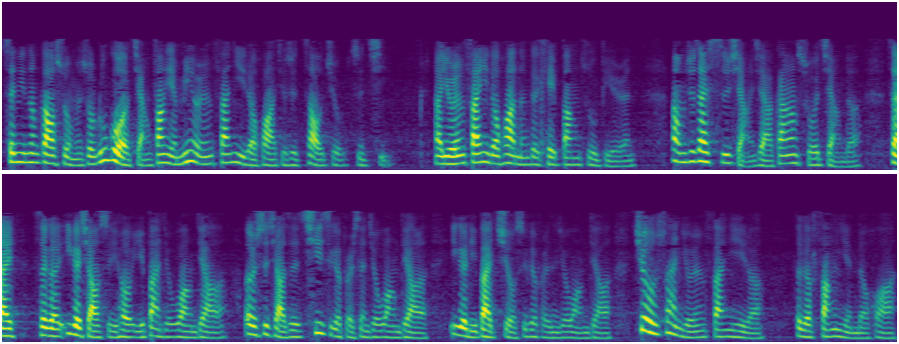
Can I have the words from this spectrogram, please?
圣经中告诉我们说，如果讲方言没有人翻译的话，就是造就自己；那有人翻译的话，能够可以帮助别人。那我们就再思想一下，刚刚所讲的，在这个一个小时以后，一半就忘掉了；二十四小时七十个 percent 就忘掉了；一个礼拜九十个 percent 就忘掉了。就算有人翻译了这个方言的话，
